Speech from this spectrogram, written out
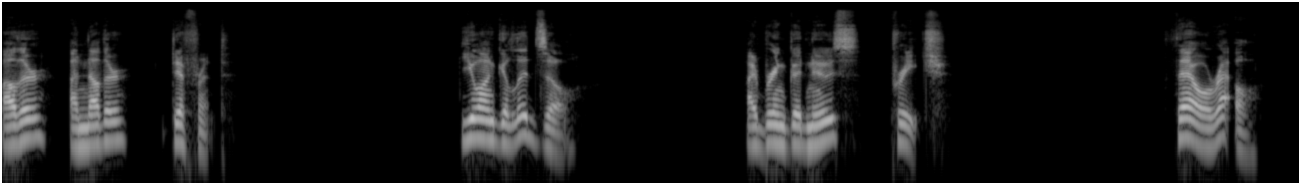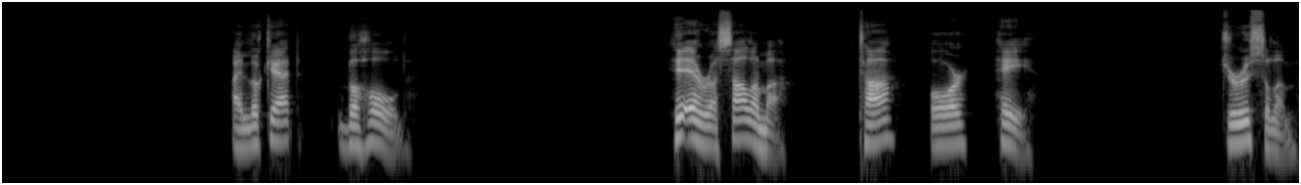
Other, another, different. Euangelizo. I bring good news, preach. Theoreo. I look at, behold. Hierosolyma, ta or hey. Jerusalem.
